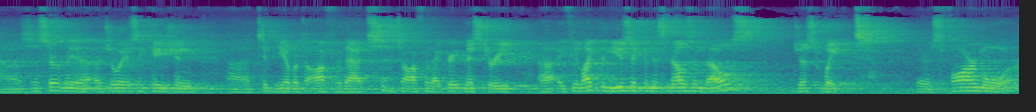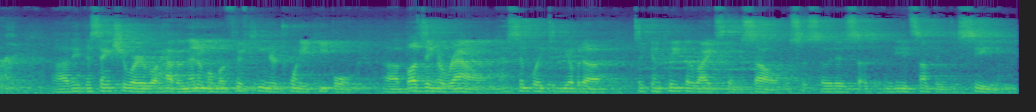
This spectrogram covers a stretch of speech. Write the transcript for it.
Uh, so certainly a, a joyous occasion uh, to be able to offer that to offer that great mystery. Uh, if you like the music and the smells and bells, just wait. There's far more. Uh, I think the sanctuary will have a minimum of 15 or 20 people buzzing around simply to be able to, to complete the rites themselves. So it is indeed something to see.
